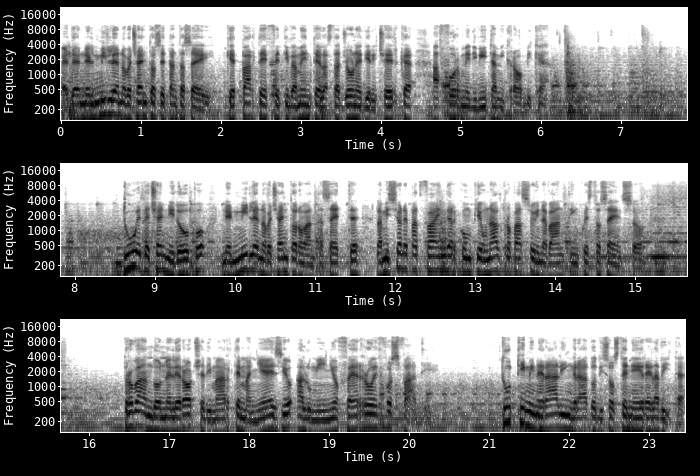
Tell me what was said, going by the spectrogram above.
Ed è nel 1976 che parte effettivamente la stagione di ricerca a forme di vita microbica. Due decenni dopo, nel 1997, la missione Pathfinder compie un altro passo in avanti in questo senso, trovando nelle rocce di Marte magnesio, alluminio, ferro e fosfati. Tutti minerali in grado di sostenere la vita.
